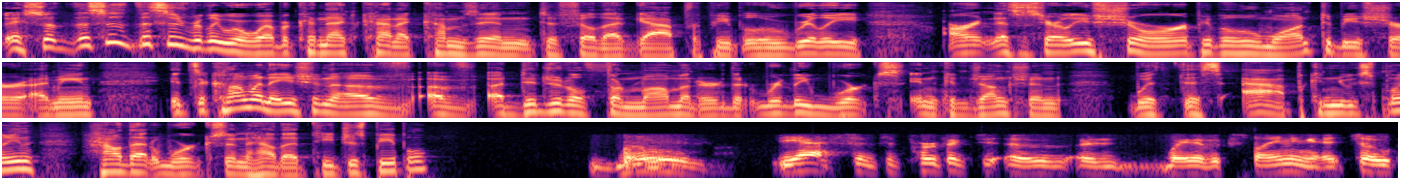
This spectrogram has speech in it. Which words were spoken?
Okay, so this is this is really where Weber Connect kind of comes in to fill that gap for people who really aren't necessarily sure, people who want to be sure. I mean, it's a combination of of a digital thermometer that really works in conjunction with this app. Can you explain how that works and how that teaches people? Boom. Yes, it's a perfect uh, uh way of explaining it. So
